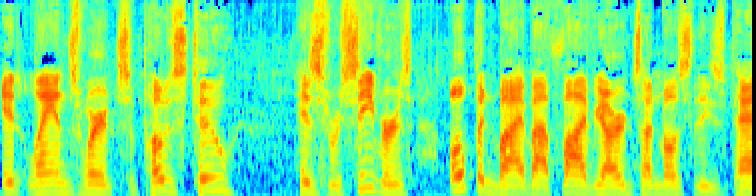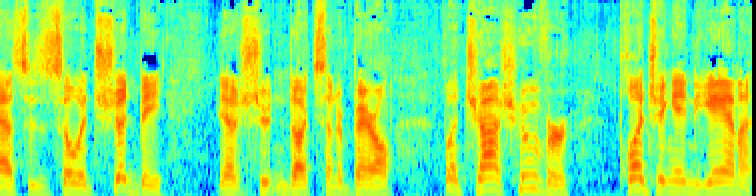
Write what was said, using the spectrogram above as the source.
It lands where it's supposed to. His receivers open by about five yards on most of these passes, so it should be you know, shooting ducks in a barrel. But Josh Hoover pledging Indiana.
